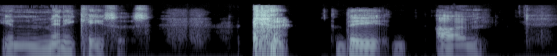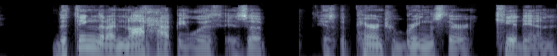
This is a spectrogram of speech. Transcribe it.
in many cases the um the thing that i'm not happy with is a is a parent who brings their kid in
